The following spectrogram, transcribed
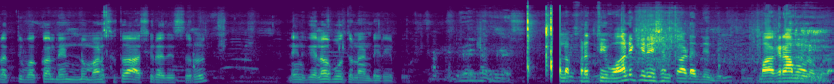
ప్రతి ఒక్కరు నిండు మనసుతో ఆశీర్వదిస్తారు. నేను గెలవబోతున్నాండి రేపు. అలా ప్రతి వానికి రేషన్ కార్డు అందింది మా గ్రామంలో కూడా.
